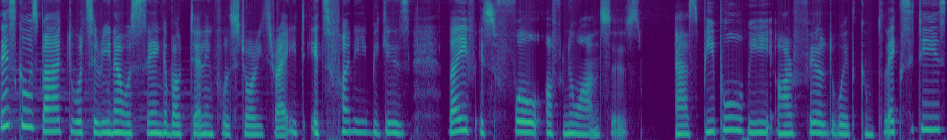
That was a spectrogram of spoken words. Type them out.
This goes back to what Serena was saying about telling full stories, right? It's funny because life is full of nuances. As people, we are filled with complexities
